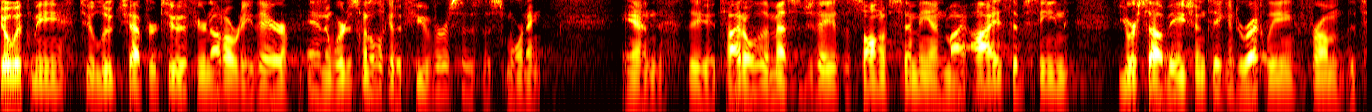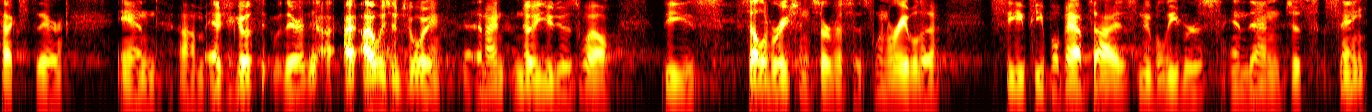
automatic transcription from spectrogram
Go with me to Luke chapter 2 if you're not already there, and we're just going to look at a few verses this morning. And the title of the message today is The Song of Simeon. My eyes have seen your salvation, taken directly from the text there. And um, as you go th- there, I, I always enjoy, and I know you do as well, these celebration services when we're able to see people baptized, new believers, and then just sing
